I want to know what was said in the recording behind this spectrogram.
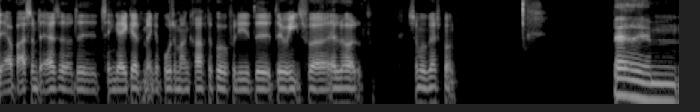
det er jo bare som det er, så det tænker jeg ikke, at man kan bruge så mange kræfter på, fordi det, det er jo ens for alle hold som udgangspunkt. Hvad, øhm,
